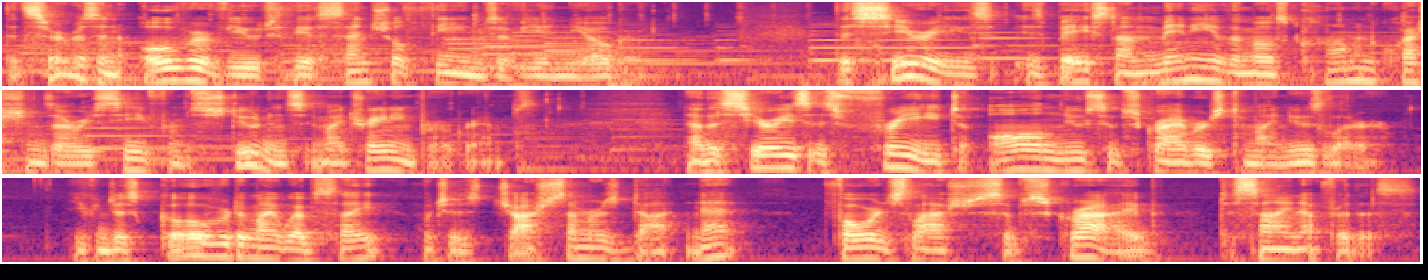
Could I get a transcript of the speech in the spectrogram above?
that serve as an overview to the essential themes of yin yoga. This series is based on many of the most common questions I receive from students in my training programs. Now, the series is free to all new subscribers to my newsletter. You can just go over to my website, which is joshsummers.net forward slash subscribe to sign up for this.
